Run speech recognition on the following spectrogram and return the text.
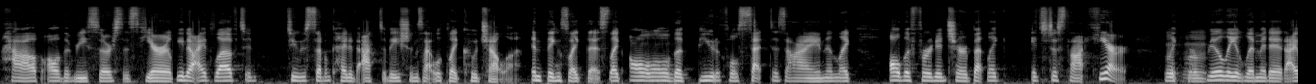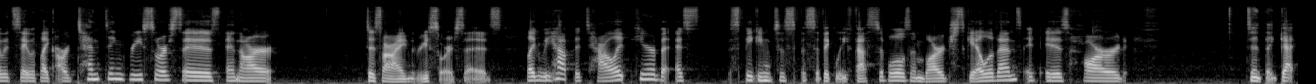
have all the resources here. You know, I'd love to do some kind of activations that look like Coachella and things like this, like all the beautiful set design and like all the furniture, but like it's just not here. Like mm-hmm. we're really limited, I would say, with like our tenting resources and our design resources. Like we have the talent here, but as speaking to specifically festivals and large scale events, it is hard to get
